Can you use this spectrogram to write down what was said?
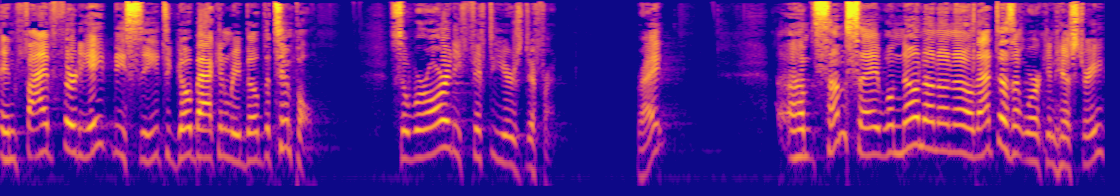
in 538 BC to go back and rebuild the temple. So we're already 50 years different, right? Um, some say, well, no, no, no, no, that doesn't work in history.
